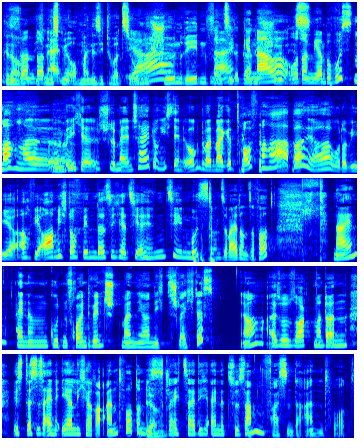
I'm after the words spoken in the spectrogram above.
Genau, sondern ich muss mir auch meine Situation Ja, nicht schönreden, falls nein, sie da gar genau, nicht schön ist. oder mir ne? bewusst machen, äh, welche schlimme Entscheidung ich denn irgendwann mal getroffen habe, ja, oder wie, ach, wie arm ich doch bin, dass ich jetzt hier hinziehen musste und so weiter und so fort. Nein, einem guten Freund wünscht man ja nichts Schlechtes. Ja, also sagt man dann, ist, das ist eine ehrlichere Antwort und es Ja. ist gleichzeitig eine zusammenfassende Antwort.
